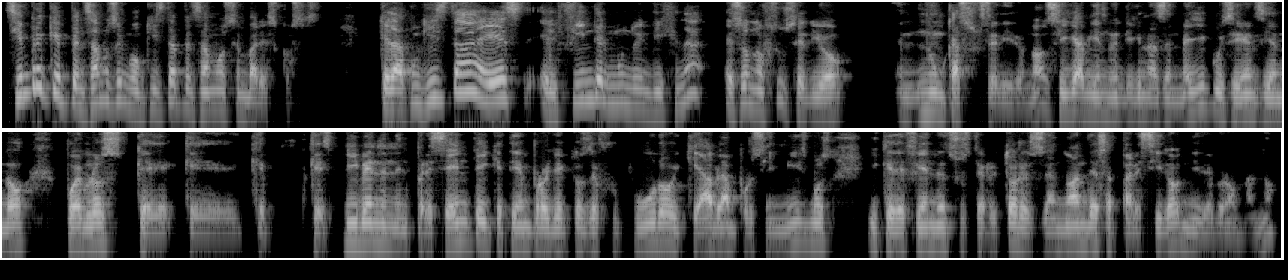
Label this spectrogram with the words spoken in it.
siempre que pensamos en conquista pensamos en varias cosas. Que la conquista es el fin del mundo indígena, eso no sucedió, nunca ha sucedido, ¿no? Sigue habiendo indígenas en México y siguen siendo pueblos que, que, que que viven en el presente y que tienen proyectos de futuro y que hablan por sí mismos y que defienden sus territorios, o sea, no han desaparecido ni de broma, ¿no?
